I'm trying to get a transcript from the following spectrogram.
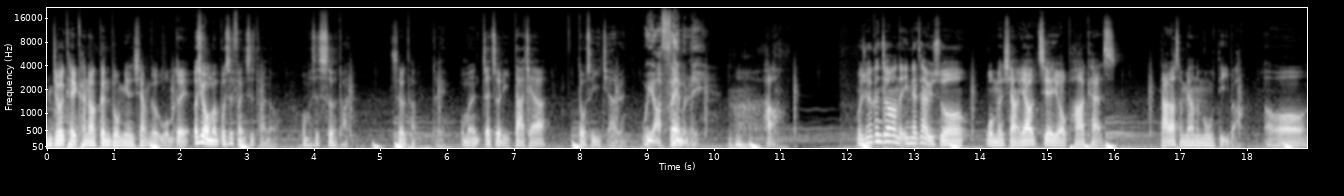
你就会可以看到更多面向的我们。对，而且我们不是粉丝团哦，我们是社团。社团。对，我们在这里，大家都是一家人。We are family。好。我觉得更重要的应该在于说，我们想要借由 Podcast 达到什么样的目的吧？哦，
